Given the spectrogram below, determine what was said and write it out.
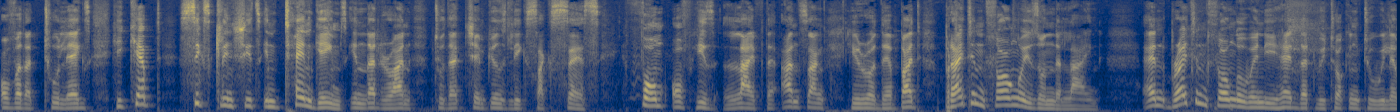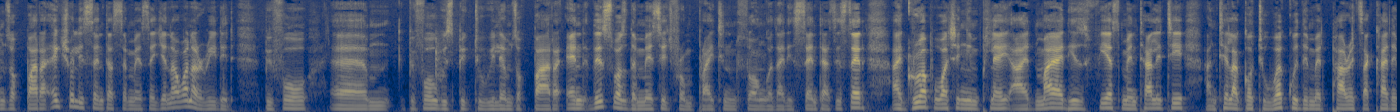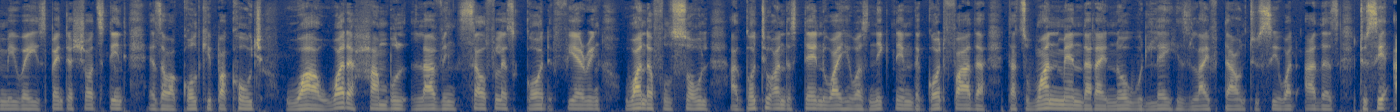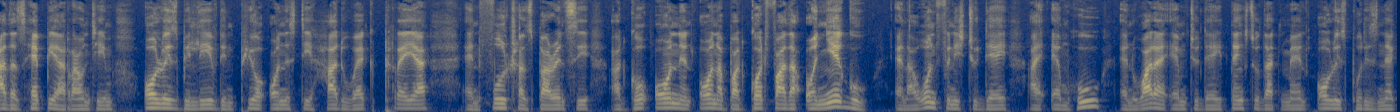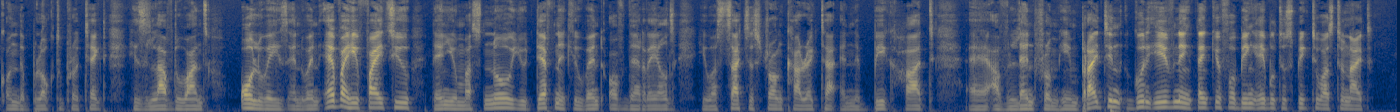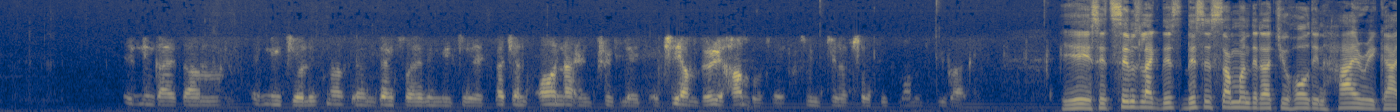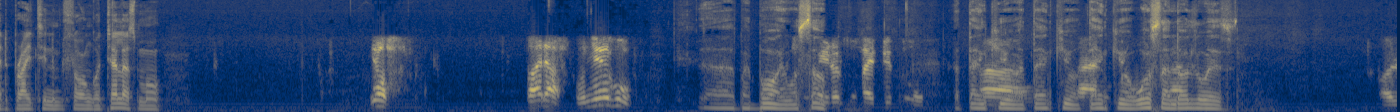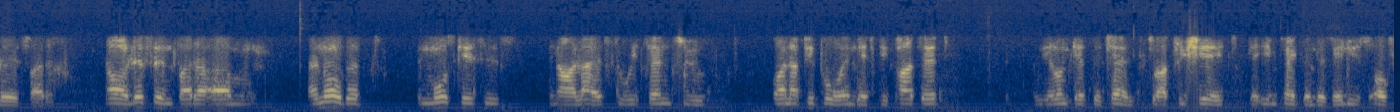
Over the two legs, he kept six clean sheets in 10 games in that run to that Champions League success form of his life, the unsung hero there. But Brighton Mhlongo is on the line. And Brighton Mhlongo, when he heard that we're talking to Williams Okpara, actually sent us a message, and I want to read it before um, before we speak to Williams Okpara. And this was the message from Brighton Mhlongo that he sent us. He said, "I grew up watching him play. I admired his fierce mentality until I got to work with him at Pirates Academy, where he spent a short stint as our goalkeeper coach. Wow, what a humble, loving, selfless, God-fearing, wonderful soul. I got to understand why he was nicknamed the Godfather. That's one man that I know would lay his life down to see what others to see others happy around him. Always believed in pure honesty, hard work, prayer, and full transparency. I'd go on and on about Godfather Onyegu. And I won't finish today. I am who and what I am today, thanks to that man. Always put his neck on the block to protect his loved ones always and whenever he fights you then you must know you definitely went off the rails he was such a strong character and a big heart uh, i've learned from him brighton good evening thank you for being able to speak to us tonight Evening, guys. Um, evening to your listeners, and thanks for having me today. It's such an honor and privilege. Actually, I'm very humbled eh, to, to have shared this moment with you guys. Yes, it seems like this this is someone that you hold in high regard, Brighton Mhlongo. Tell us more. Yo, Father, Onyegu. Uh, my boy, what's up? Freedom to my people. Uh, thank you, uh, thank you, thank you. Once and always. Always, Father. No, listen, Father. Um, I know that in most cases in our lives, we tend to honor people when they've departed. We don't get the chance to appreciate the impact and the values of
